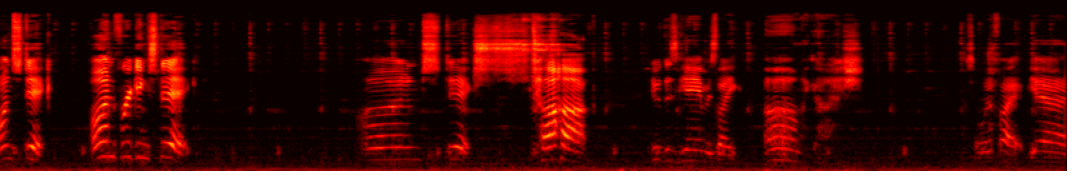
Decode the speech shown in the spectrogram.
On stick. On freaking stick on stick. Stop! Dude, this game is like, oh my gosh. So what if I, yeah,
